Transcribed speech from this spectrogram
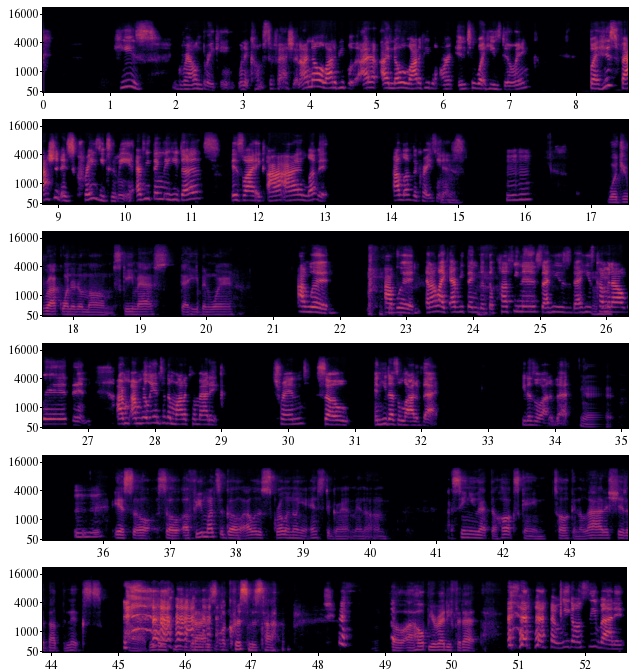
he's groundbreaking when it comes to fashion. I know a lot of people. I I know a lot of people aren't into what he's doing, but his fashion is crazy to me. Everything that he does is like I I love it. I love the craziness. hmm Would you rock one of them um ski masks that he been wearing? I would. I would. And I like everything that the puffiness that he's that he's Mhm. coming out with. And I'm I'm really into the monochromatic trend. So and he does a lot of that. He does a lot of that. Yeah. hmm Yeah, so so a few months ago, I was scrolling on your Instagram and um, I seen you at the Hawks game talking a lot of shit about the Knicks. Uh, we're gonna see you guys on Christmas time, so I hope you're ready for that. we gonna see about it.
